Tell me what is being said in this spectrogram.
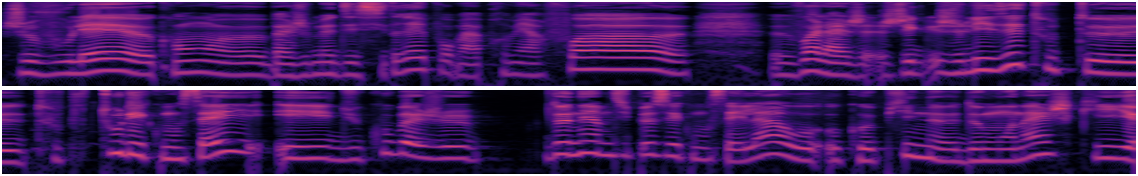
je voulais quand bah, je me déciderais pour ma première fois. voilà, je, lisais toutes, tous les conseils, et du coup, bah, je donnais un petit peu ces conseils-là aux, copines de mon âge qui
